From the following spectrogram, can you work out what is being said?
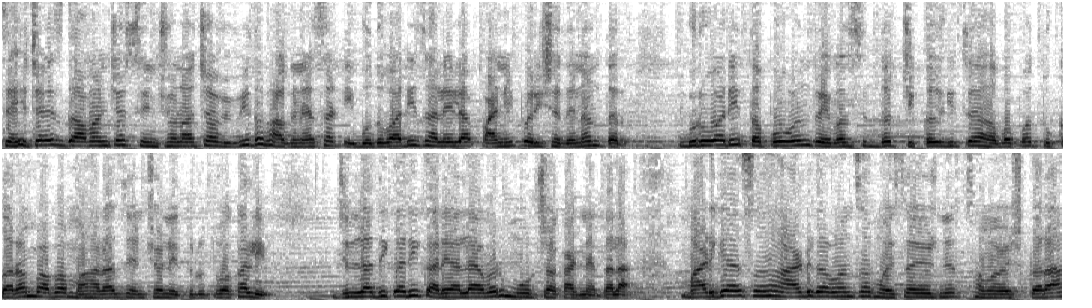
सेहेचाळीस गावांच्या सिंचनाच्या विविध भागण्यासाठी बुधवारी झालेल्या पाणी परिषदेनंतर गुरुवारी तपोवन रेवनसिद्ध चिखलगीचे हबप तुकाराम बाबा महाराज यांच्या नेतृत्वाखाली जिल्हाधिकारी कार्यालयावर मोर्चा काढण्यात आला. माडग्यासह आठ गावांचा म्हैसा योजनेत समावेश करा.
